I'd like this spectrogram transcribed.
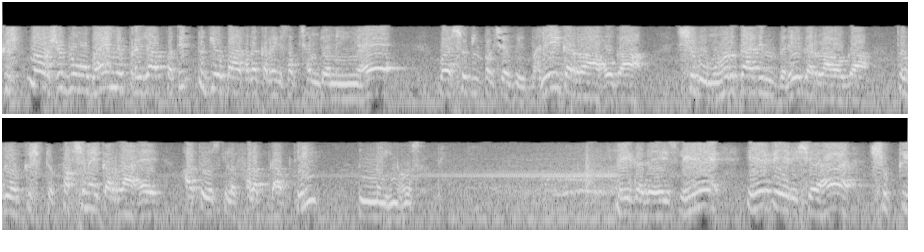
कृष्ण और शुक्ल उभय में प्रजापतित्व की उपासना करने के सक्षम जो नहीं है, वह शुक्ल पक्ष में भले ही कर रहा होगा, शुभ मुहूर्त आदि में भले ही कर रहा होगा तो भी वो कृष्ण पक्ष में कर रहा है, अतः उसके लिए फल प्राप्ति नहीं हो सकती। इसलिए, ये ऋष शुक्ल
